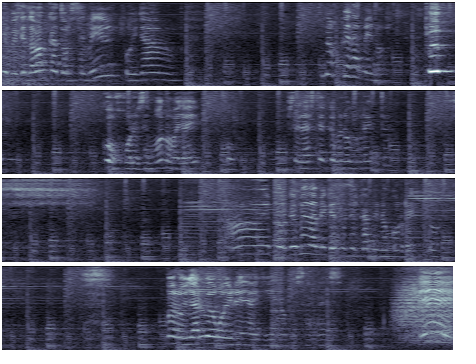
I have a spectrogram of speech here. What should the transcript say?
Que me quedaban 14.000, pues ya... Nos queda menos. Cojones de mono, vaya ahí. Oh. ¿Será este el camino correcto? Ay, ¿por qué me da a mí que este es el camino correcto? Bueno, ya luego iré allí, no pasa. ¡Eh!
